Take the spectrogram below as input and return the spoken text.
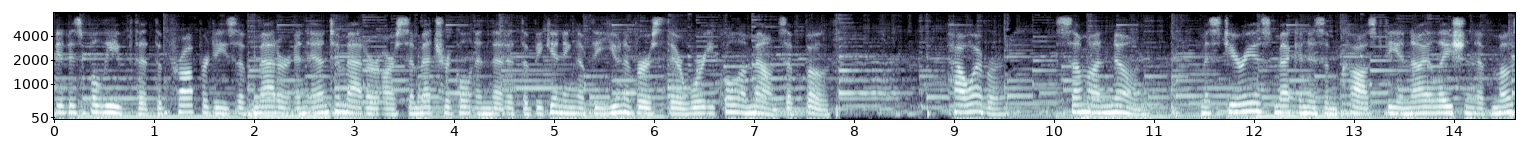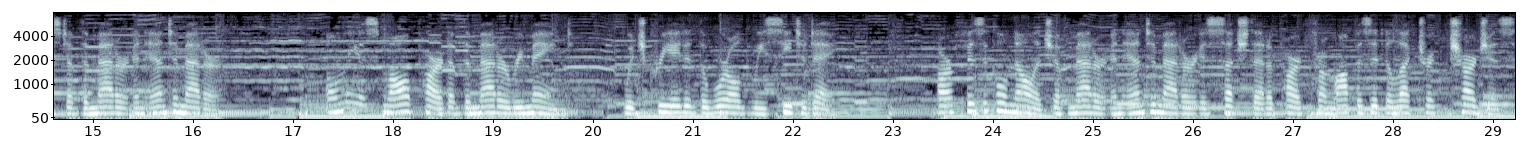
It is believed that the properties of matter and antimatter are symmetrical and that at the beginning of the universe there were equal amounts of both. However, some unknown, mysterious mechanism caused the annihilation of most of the matter and antimatter. Only a small part of the matter remained, which created the world we see today. Our physical knowledge of matter and antimatter is such that apart from opposite electric charges,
